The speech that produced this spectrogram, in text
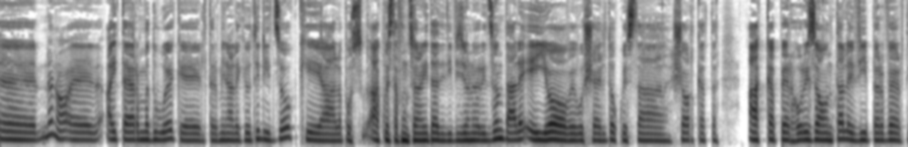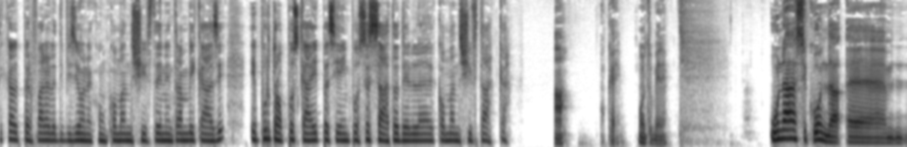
Eh, no, no, è iTerm 2 che è il terminale che utilizzo che ha, poss- ha, questa funzionalità di divisione orizzontale e io avevo scelto questa shortcut H per horizontal e V per vertical per fare la divisione con Command Shift in entrambi i casi e purtroppo Skype si è impossessato del Command Shift H. Ah, ok, molto bene. Una seconda, ehm,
